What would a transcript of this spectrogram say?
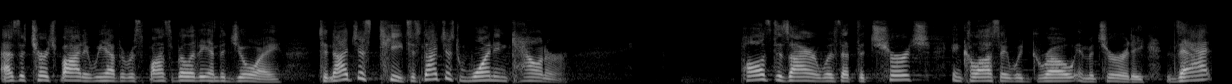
As a church body, we have the responsibility and the joy to not just teach, it's not just one encounter. Paul's desire was that the church in Colossae would grow in maturity. That,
